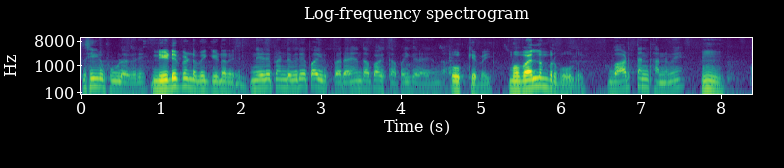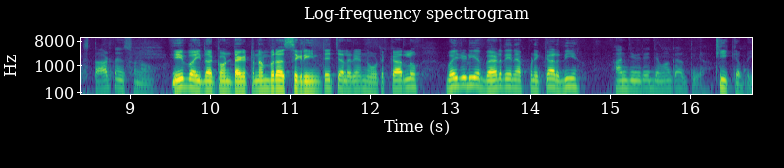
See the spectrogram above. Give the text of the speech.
ਤਹਿਸੀਲ ਫੂਲ ਹੈ ਵੀਰੇ। ਨੇੜੇ ਪਿੰਡ ਬਾਈ ਕਿਹੜਾ ਰਹੇ ਨੇੜੇ ਪਿੰਡ ਵੀਰੇ ਭਾਈ ਰੁਪਾ ਰਹਿ ਜਾਂਦਾ ਭਗਤਾ ਭਾਈ ਰਹਿ ਜਾਂਦਾ। ਓਕੇ ਬਾਈ ਮੋਬਾਈਲ ਨੰਬਰ ਬੋਲ ਦਿਓ। 6398 ਹੂੰ। 67309 ਇਹ ਬਾਈ ਦਾ ਕੰਟੈਕਟ ਨੰਬਰ ਆ ਸਕਰੀਨ ਤੇ ਚੱਲ ਰਿਹਾ ਨੋਟ ਕਰ ਲਓ। ਬਾਈ ਜਿਹੜੀ ਇਹ ਬੈਠਦੇ ਨੇ ਆਪਣੇ ਘਰ ਦੀ ਆ? ਹਾਂਜੀ ਵੀਰੇ ਜਮਾ ਕਰਦੀ ਆ। ਠੀਕ ਆ ਬਾਈ।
